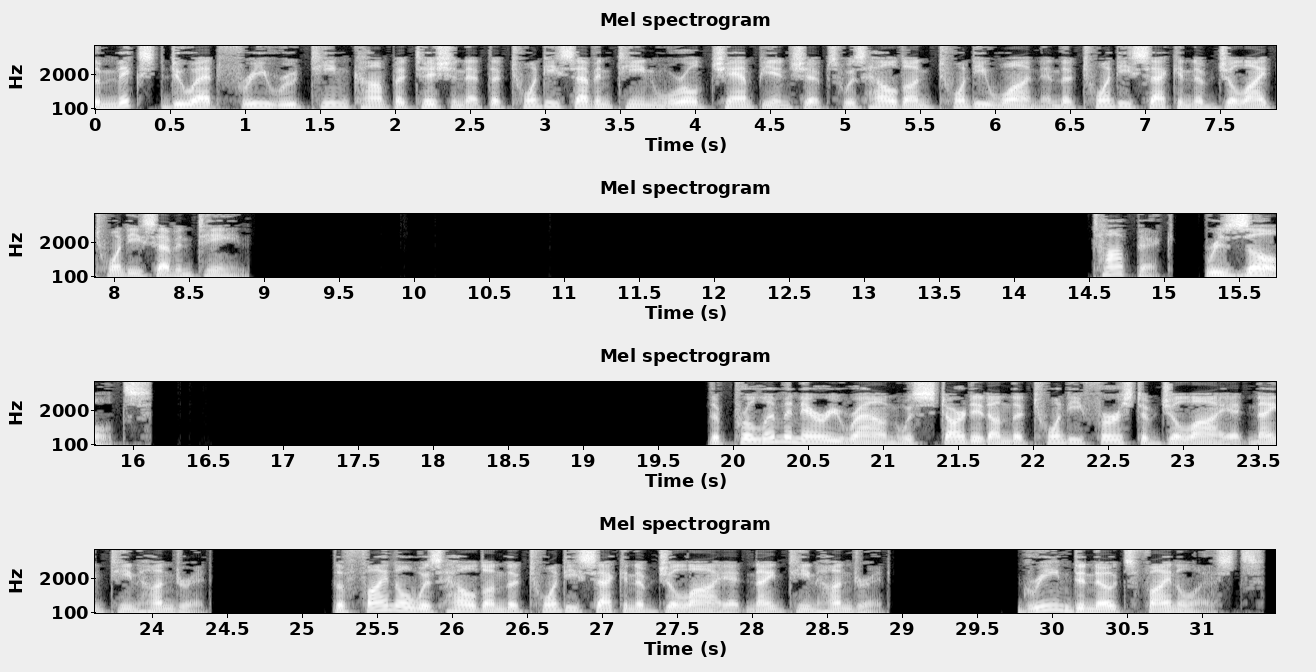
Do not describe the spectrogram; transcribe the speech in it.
The mixed duet free routine competition at the 2017 World Championships was held on 21 and the 22nd of July 2017. Topic: Results. The preliminary round was started on the 21st of July at 1900. The final was held on the 22nd of July at 1900. Green denotes finalists.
